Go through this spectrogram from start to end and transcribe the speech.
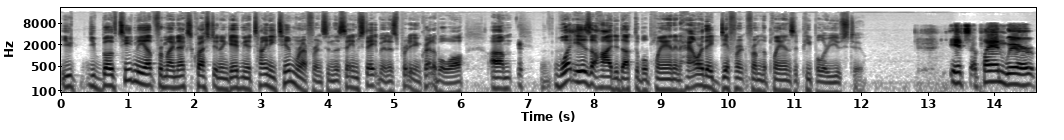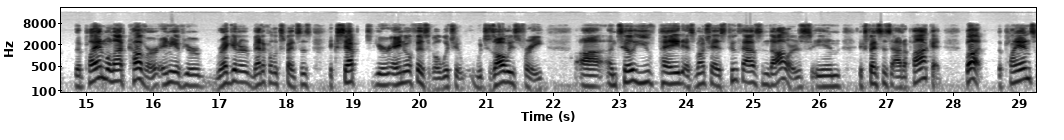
You, you both teed me up for my next question and gave me a Tiny Tim reference in the same statement. It's pretty incredible, Walt. Um, what is a high deductible plan and how are they different from the plans that people are used to? It's a plan where the plan will not cover any of your regular medical expenses except your annual physical, which it, which is always free, uh, until you've paid as much as two thousand dollars in expenses out of pocket. But the plans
